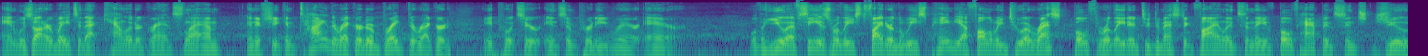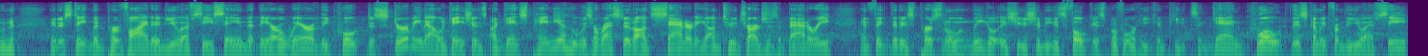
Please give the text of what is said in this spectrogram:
and was on her way to that calendar Grand Slam. And if she can tie the record or break the record, it puts her in some pretty rare air. Well, the UFC has released fighter Luis Pena following two arrests, both related to domestic violence, and they have both happened since June. In a statement provided, UFC saying that they are aware of the quote disturbing allegations against Pena, who was arrested on Saturday on two charges of battery, and think that his personal and legal issues should be his focus before he competes again. Quote, this coming from the UFC.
